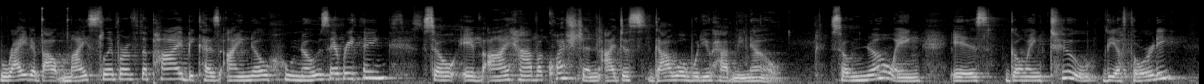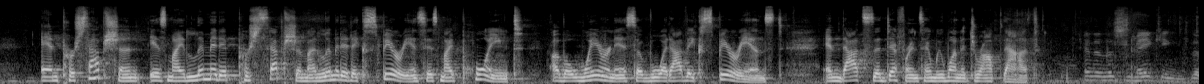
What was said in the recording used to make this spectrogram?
right about my sliver of the pie because I know who knows everything. So if I have a question, I just, God, what would you have me know? So knowing is going to the authority, and perception is my limited perception, my limited experience, is my point of awareness of what I've experienced. And that's the difference, and we want to drop that. And then this making the,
